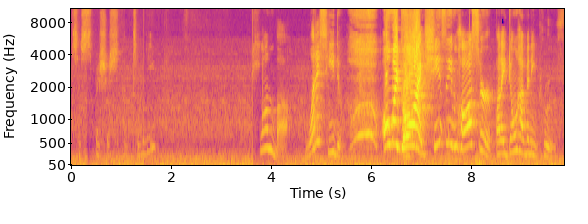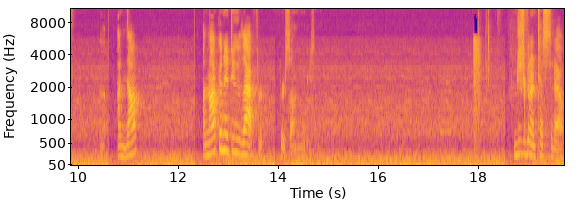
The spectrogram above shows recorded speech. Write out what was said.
Suspicious activity. Plumba. What is he doing? oh my gosh! She's the imposter! But I don't have any proof. I'm not I'm not gonna do that for, for some reason. I'm just gonna test it out.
